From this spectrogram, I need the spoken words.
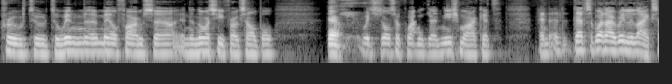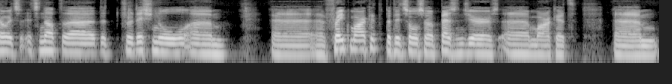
crew to to windmill farms in the North Sea, for example. Yeah, which is also quite a niche market and that's what I really like. So it's it's not uh, the traditional um, uh, freight market, but it's also a passenger uh, market, um,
